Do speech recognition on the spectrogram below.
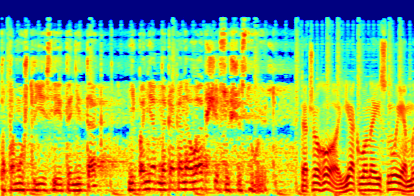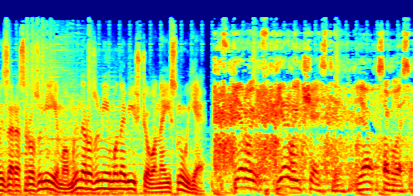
Потому что если это не так, непонятно, как она вообще существует. Та чого, як вона існує, ми зараз розуміємо. Ми не розуміємо, навіщо вона існує В первой, в первой части я согласен.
